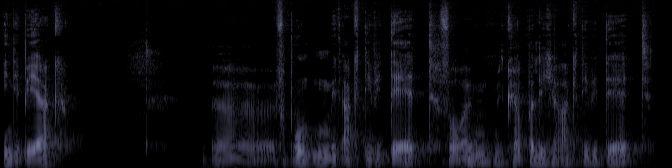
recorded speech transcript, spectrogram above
in die Berg, äh, verbunden mit Aktivität, vor allem mit körperlicher Aktivität.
